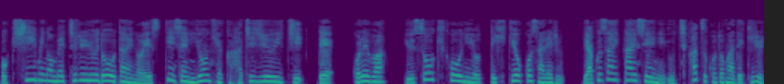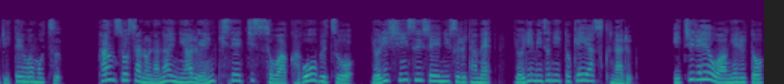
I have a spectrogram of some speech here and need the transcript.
オキシーミノメチル誘導体の ST1481 で、これは輸送機構によって引き起こされる薬剤耐性に打ち勝つことができる利点を持つ。炭素差の7位にある塩基性窒素は化合物をより浸水性にするため、より水に溶けやすくなる。一例を挙げると、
